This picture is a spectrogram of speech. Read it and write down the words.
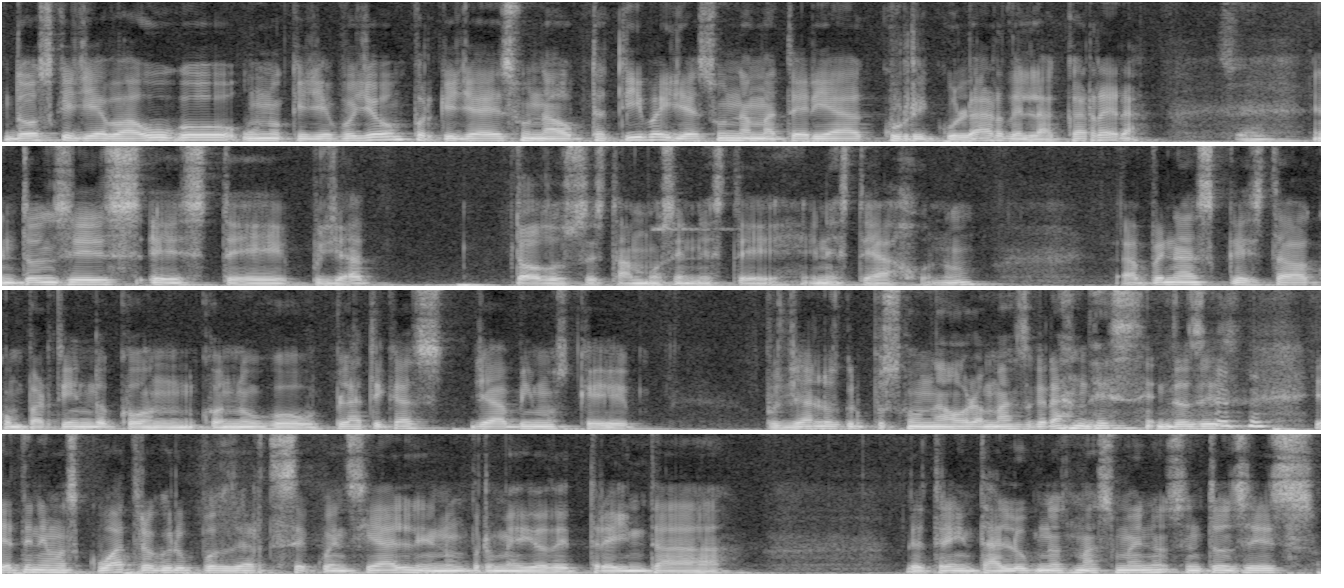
Dos que lleva Hugo, uno que llevo yo, porque ya es una optativa y ya es una materia curricular de la carrera. Entonces, este, pues ya todos estamos en este, en este ajo, ¿no? Apenas que estaba compartiendo con, con Hugo pláticas, ya vimos que pues ya los grupos son ahora más grandes. Entonces ya tenemos cuatro grupos de arte secuencial en un promedio de 30, de 30 alumnos más o menos. Entonces,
